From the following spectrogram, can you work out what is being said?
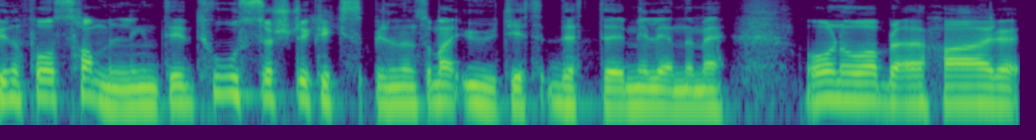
Kunne få sammenlignet de to største krigsspillene som er utgitt dette millenniumet. Og nå har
